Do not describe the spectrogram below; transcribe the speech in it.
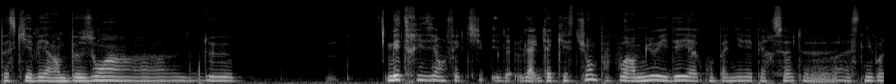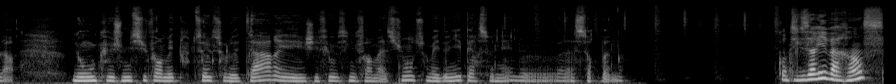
parce qu'il y avait un besoin de maîtriser en fait la, question pour pouvoir mieux aider et accompagner les personnes à ce niveau-là. Donc euh, je me suis formée toute seule sur le tard et j'ai fait aussi une formation sur mes données personnelles euh, à la Sorbonne. Quand ils arrivent à Reims,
